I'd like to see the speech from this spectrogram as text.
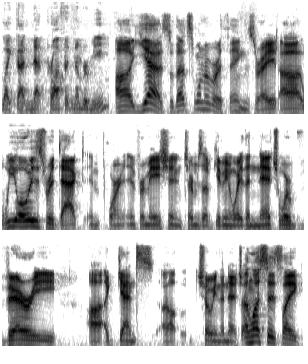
like that net profit number mean? Uh, yeah, so that's one of our things, right? Uh, we always redact important information in terms of giving away the niche. We're very uh, against uh, showing the niche, unless it's like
